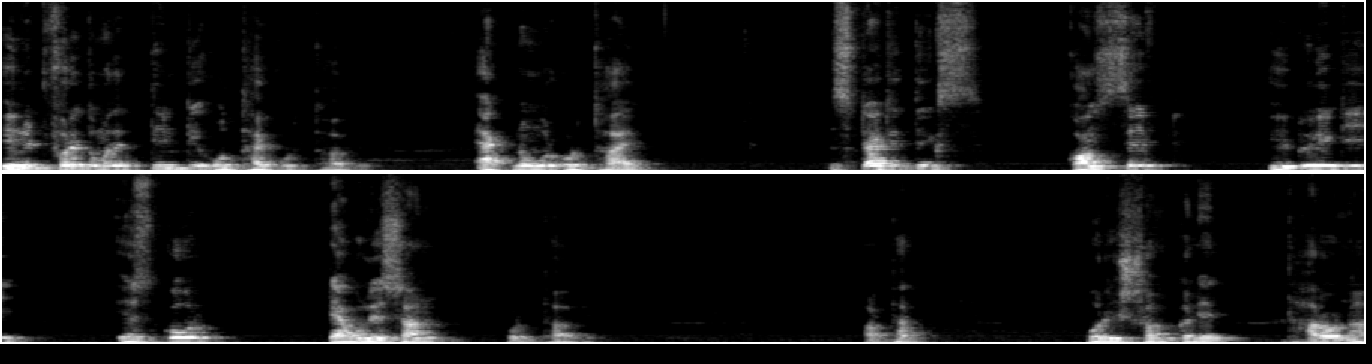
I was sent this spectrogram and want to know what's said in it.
ইউনিট ফোরে তোমাদের তিনটি অধ্যায় পড়তে হবে। এক নম্বর অধ্যায় statistics concept utility score tabulation করতে হবে। অর্থাৎ পরিসংখ্যানের ধারণা,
